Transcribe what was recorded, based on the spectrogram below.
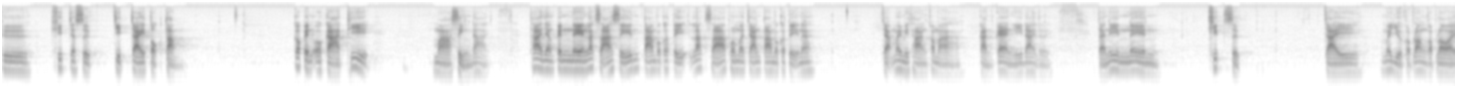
คือคิดจะศึกจิตใจตกต่ำก็เป็นโอกาสที่มาสิงได้ ถ้ายังเป็นเนนรักษาศีลตามปกติ รักษาพรหมจรรย์ตามปกตินะ จะไม่มีทางเข้ามากันแกล้งยี้ได้เลย แต่นี่เนนคิดศึก ใจไม่อยู่กับร่องกับรอย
